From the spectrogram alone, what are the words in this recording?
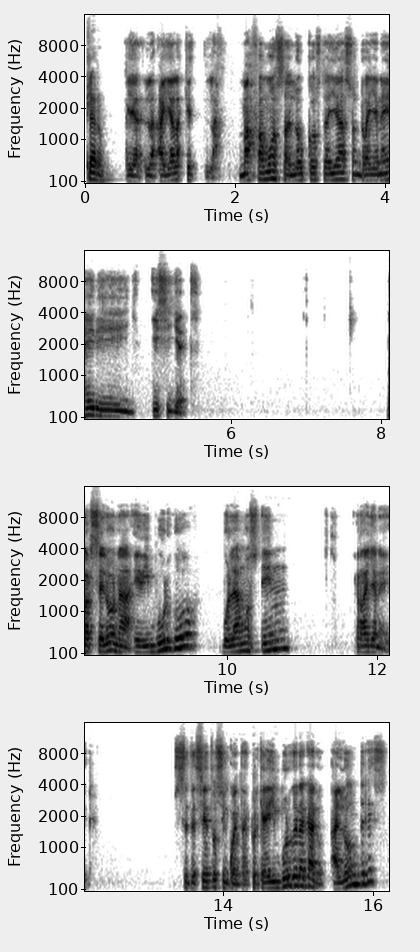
Claro. Allá, la- allá las, que, las más famosas low cost de allá son Ryanair y EasyJet. Barcelona, Edimburgo, volamos en Ryanair. 750, porque a Edimburgo era caro. A Londres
